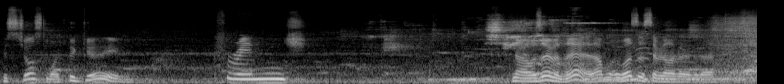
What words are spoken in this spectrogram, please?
It's just like the game. Cringe. No, it was over there. That, it was the 7 Eleven over there.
